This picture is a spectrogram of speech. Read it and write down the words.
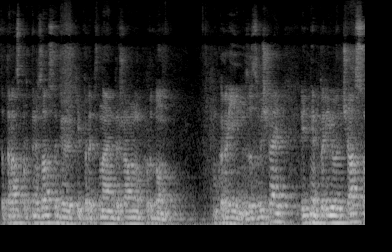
та транспортних засобів, які перетинають державний кордон України. Зазвичай літній період часу,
